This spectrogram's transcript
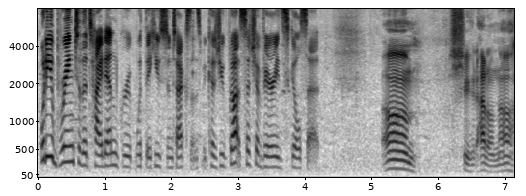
What do you bring to the tight end group with the Houston Texans? Because you've got such a varied skill set. Um, shoot, I don't know.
